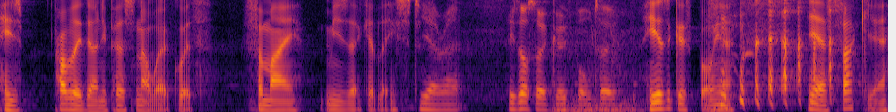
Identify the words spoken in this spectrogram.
he's probably the only person I work with for my music, at least. Yeah, right. He's also a goofball too. He is a goofball, yeah. yeah, fuck yeah.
